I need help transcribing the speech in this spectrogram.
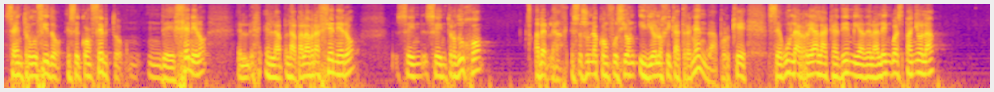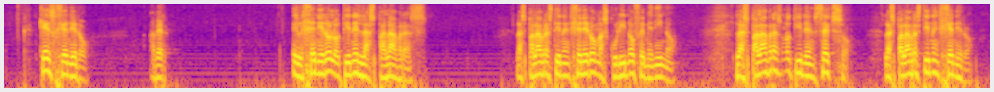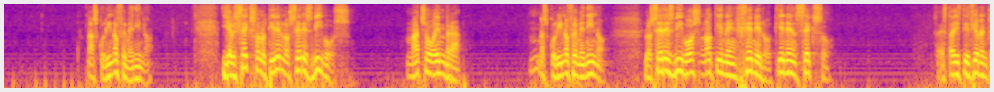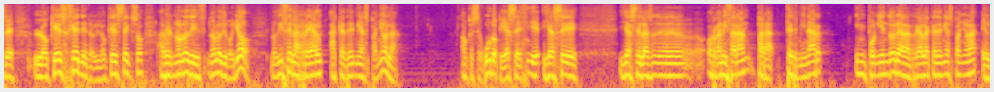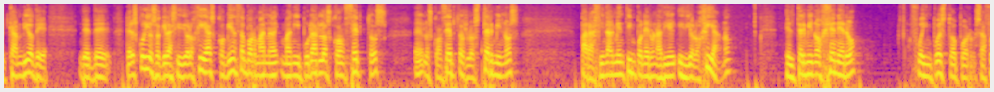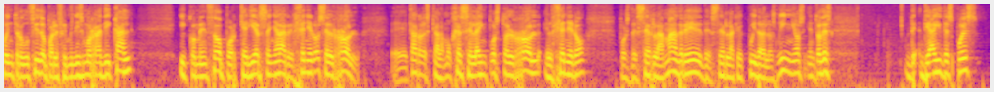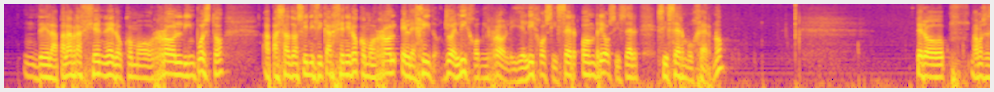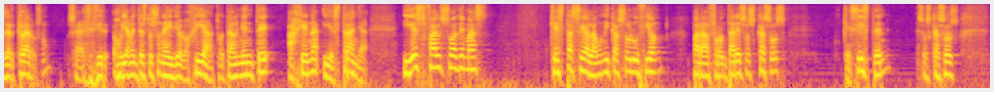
Se ha introducido ese concepto de género, la, palabra género se, se introdujo a ver, eso es una confusión ideológica tremenda, porque según la Real Academia de la Lengua Española, ¿qué es género? A ver, el género lo tienen las palabras. Las palabras tienen género masculino o femenino. Las palabras no tienen sexo. Las palabras tienen género masculino o femenino. Y el sexo lo tienen los seres vivos, macho o hembra, masculino o femenino. Los seres vivos no tienen género, tienen sexo. esta distinción entre lo que es género y lo que es sexo, a ver, no lo, no lo digo yo, lo dice la Real Academia Española aunque seguro que ya se, ya se, ya se las eh, organizarán para terminar imponiéndole a la Real Academia Española el cambio de, Pero es curioso que las ideologías comienzan por manipular los conceptos, eh, los conceptos, los términos, para finalmente imponer una ideología. ¿no? El término género fue impuesto por, o sea, fue introducido por el feminismo radical y comenzó por querer señalar el género es el rol eh, claro, es que a la mujer se le ha impuesto el rol, el género, pues de ser la madre, de ser la que cuida de los niños, y entonces, de, ahí después, de la palabra género como rol impuesto, ha pasado a significar género como rol elegido. Yo elijo mi rol y elijo si ser hombre o si ser, si ser mujer, ¿no? Pero vamos a ser claros, ¿no? O sea, es decir, obviamente esto es una ideología totalmente ajena y extraña. Y es falso además que esta sea la única solución para afrontar esos casos que existen, esos casos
